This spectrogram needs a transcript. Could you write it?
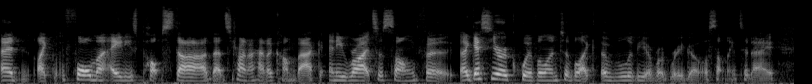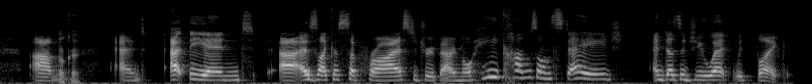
and like former 80s pop star that's trying to have a comeback and he writes a song for I guess your equivalent of like Olivia Rodrigo or something today. Um, Okay. and at the end, uh, as like a surprise to Drew Barrymore, he comes on stage and does a duet with like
